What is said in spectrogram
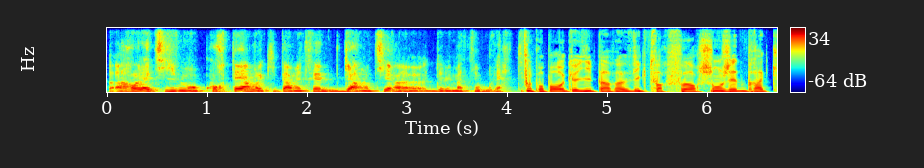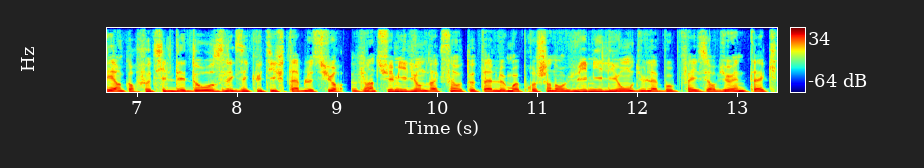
à relativement court terme qui permettrait de garantir de les maintenir ouvertes. Propos recueilli par Victoire Fort, changer de braquet, encore faut-il des doses. L'exécutif table sur 28 millions de vaccins au total le mois prochain dans 8 millions du labo Pfizer BioNTech.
